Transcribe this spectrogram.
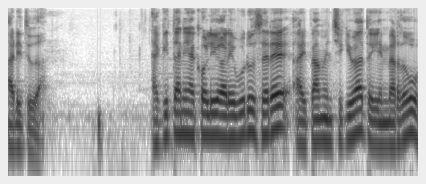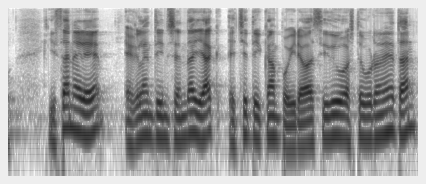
aritu da. Akitaniako ligari buruz ere, aipamen txiki bat egin behar dugu. Izan ere, Eglantin zendaiak etxetik kanpo irabazi du honetan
